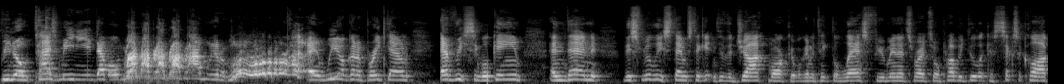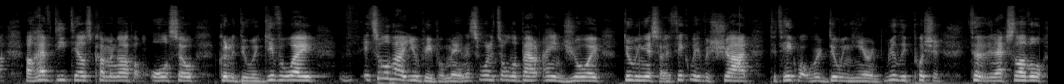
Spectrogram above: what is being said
you know, Tasmanian devil, blah, blah, blah, blah, blah, we're gonna, and we are going to break down every single game. And then this really stems to get into the jock market. We're going to take the last few minutes, right? So we'll probably do like a six o'clock. I'll have details coming up. I'm also going to do a giveaway. It's all about you people, man. That's what it's all about. I enjoy doing this, and I think we have a shot to take what we're doing here and really push it to the next level.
